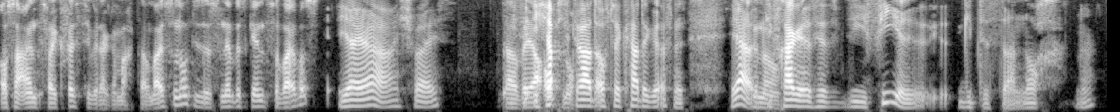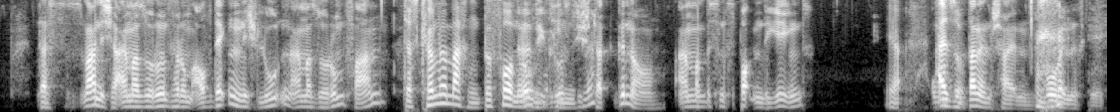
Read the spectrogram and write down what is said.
Außer ein, zwei Quests, die wir da gemacht haben. Weißt du noch, dieses Nevis Gang Survivors? Ja, ja, ich weiß. Da ich ich habe es gerade auf der Karte geöffnet. Ja, Genau. die Frage ist jetzt, wie viel gibt es da noch? Ne? Das war nicht ja einmal so rundherum aufdecken, nicht looten, einmal so rumfahren. Das können wir machen, bevor wir Ne, wie umziehen. groß die ne? Stadt. Genau. Einmal ein bisschen spotten die Gegend. Ja, Und also- uns dann entscheiden, wohin es geht.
